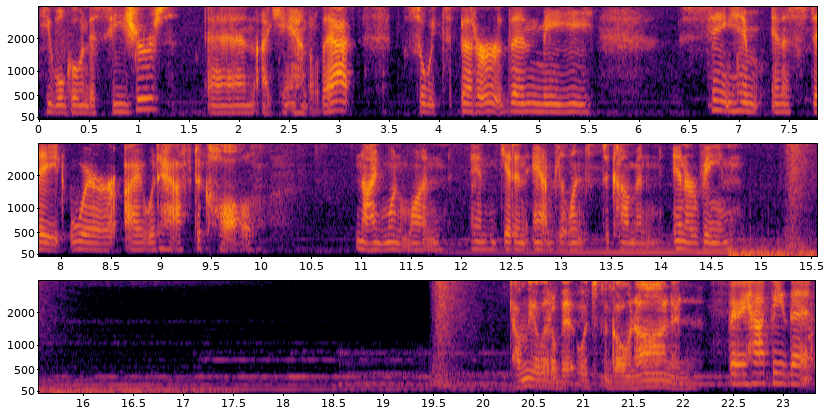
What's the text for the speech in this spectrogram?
he will go into seizures, and I can't handle that. So it's better than me seeing him in a state where I would have to call 911 and get an ambulance to come and intervene. Tell me a little bit what's been going on and Very happy that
